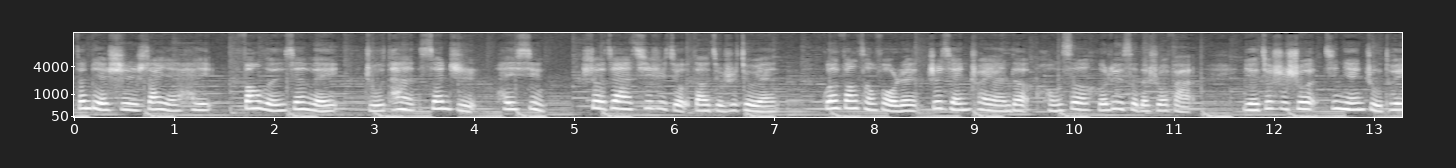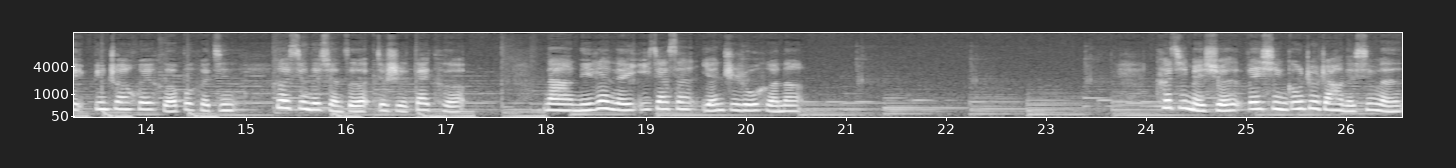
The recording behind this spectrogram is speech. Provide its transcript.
分别是砂岩黑。方纶纤维、竹炭酸酯、黑杏，售价七十九到九十九元。官方曾否认之前传言的红色和绿色的说法，也就是说，今年主推冰川灰和薄荷金，个性的选择就是带壳。那你认为一加三颜值如何呢？科技美学微信公众账号的新闻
